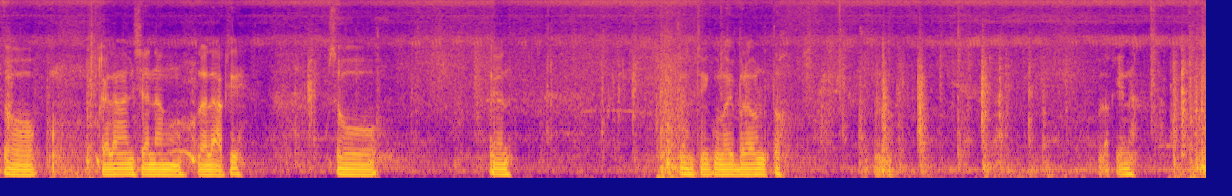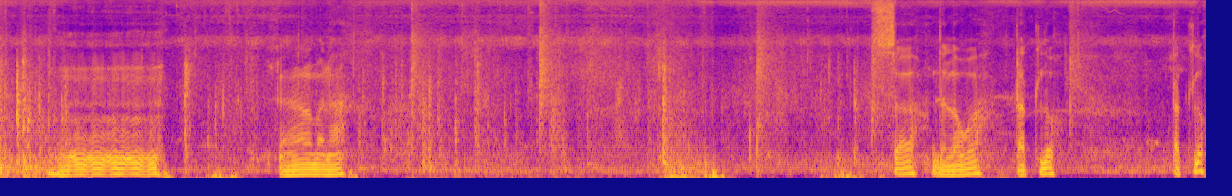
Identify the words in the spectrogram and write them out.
So, kailangan siya ng lalaki. So, ayan. Ito yung kulay brown to. Ayan. Laki na. Mm, mm, mm, mm, mm. Kaya na naman ha. Isa, dalawa, tatlo. Tatlo.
